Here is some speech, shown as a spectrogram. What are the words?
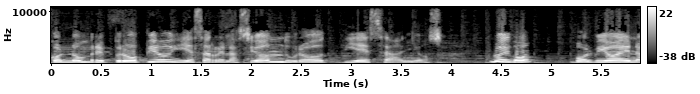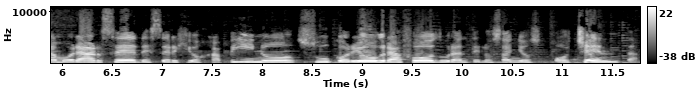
con nombre propio y esa relación duró 10 años. Luego volvió a enamorarse de Sergio Japino, su coreógrafo durante los años 80.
